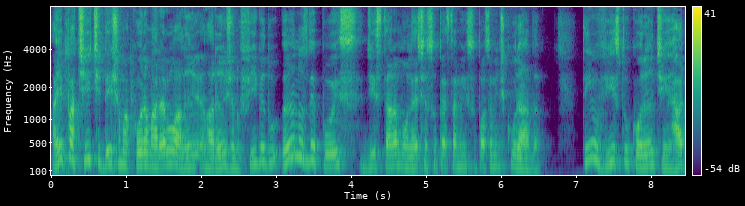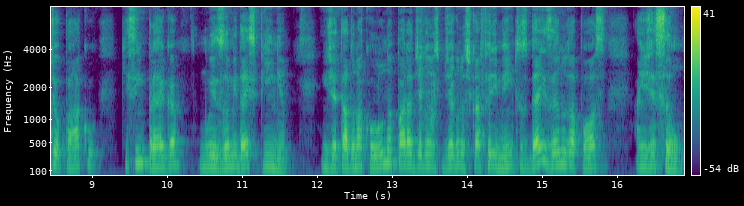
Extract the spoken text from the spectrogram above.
A hepatite deixa uma cor amarelo-laranja no fígado anos depois de estar a moléstia supostamente, supostamente curada. Tenho visto o corante radiopaco que se emprega no exame da espinha, injetado na coluna para diagnosticar ferimentos 10 anos após a injeção.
